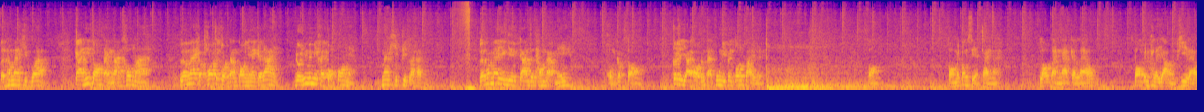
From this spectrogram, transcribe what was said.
แล้วถ้าแม่คิดว่า การที่ตองแต่งงานเข้ามา แล้วแม่กับพ่อจะกดดันตองยังไงก็ได้ โดยที่ไม่มีใครปกป้องเนี่ย แม่คิดผิดแล้วครับ แล้วถ้าแม่ยังยืนการจะทำแบบนี้ ผมกับตอง ก็จะย้ายออกตั้งแต่พรุ่งนี้เป็นต้นไปเลย ตอง ตองไม่ต้องเสียใจนะ เราแต่งงานกันแล้ว ตองเป็นภรรยาของพี่แล้ว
